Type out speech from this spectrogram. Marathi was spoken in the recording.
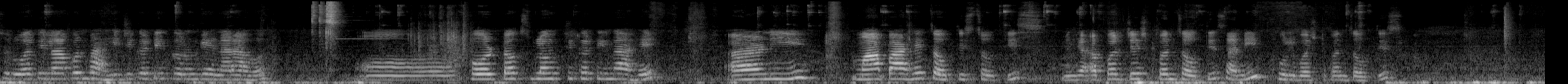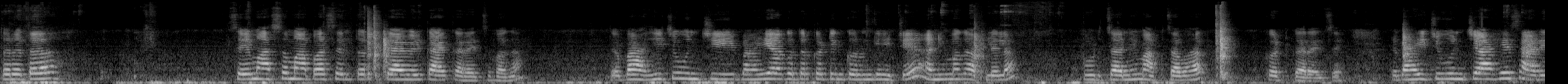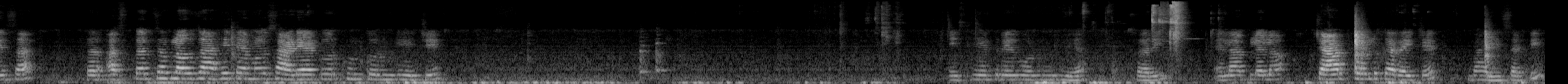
सुरुवातीला आपण बाहीची कटिंग करून घेणार आहोत. फोर टक्स ब्लाऊजची कटिंग आहे आणि माप आहे चौतीस चौतीस म्हणजे अपर चेस्ट पण चौतीस आणि फुल बस्ट पण चौतीस. तर आता सेम असं माप असेल तर त्यावेळी काय करायचं बघा. तर बाहीची उंची बाही अगोदर कटिंग करून घ्यायचे आणि मग आपल्याला पुढचा आणि मागचा भाग कट करायचा आहे तर बाहीची उंची आहे साडेसात. तर अस्तरचा ब्लाऊज आहे त्यामुळे साडेआठवर खून करून घ्यायचे. इथे एक रेग ओढून घेऊया. सॉरी याला आपल्याला चार फोल्ड करायचे आहेत बाहीसाठी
